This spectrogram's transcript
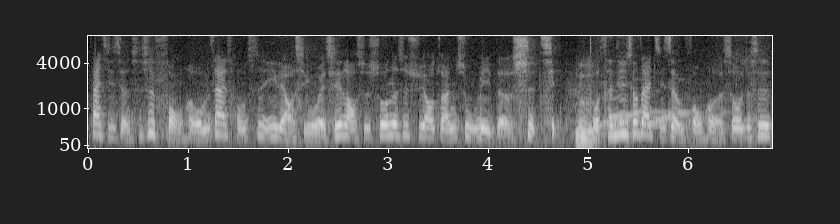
在急诊室是缝合，我们在从事医疗行为，其实老实说那是需要专注力的事情。嗯，我曾经就在急诊缝合的时候，就是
